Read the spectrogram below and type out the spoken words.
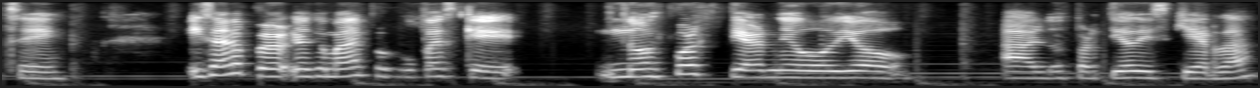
Sí. Y ¿sabes? Pero lo que más me preocupa es que no es por tirarle odio a los partidos de izquierda,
